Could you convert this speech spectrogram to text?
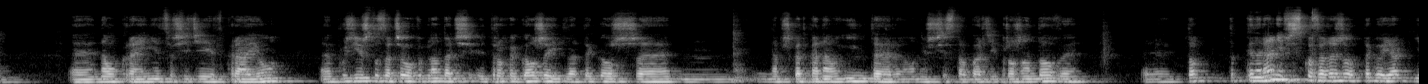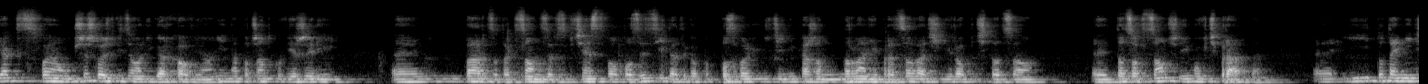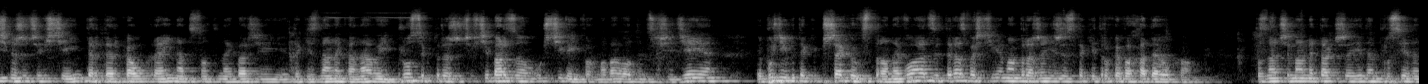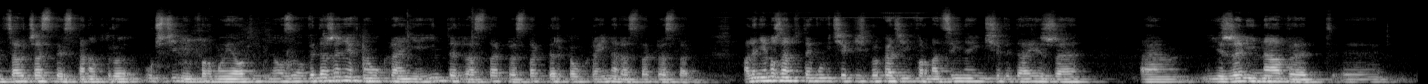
y, na Ukrainie, co się dzieje w kraju. Y, Później już to zaczęło wyglądać y, trochę gorzej, dlatego że mm, na przykład kanał Inter, on już się stał bardziej prorządowy. Y, To, to generalnie wszystko zależy od tego, jak, jak swoją przyszłość widzą oligarchowie. Oni na początku wierzyli bardzo, tak sądzę, w zwycięstwo opozycji, dlatego po, pozwolili dziennikarzom normalnie pracować i robić to co, y, to, co chcą, czyli mówić prawdę. Y, I tutaj mieliśmy rzeczywiście Inter, TRK Ukraina, to są te najbardziej takie znane kanały i plusy, które rzeczywiście bardzo uczciwie informowały o tym, co się dzieje. Później był taki przechył w stronę władzy. Teraz właściwie mam wrażenie, że jest takie trochę wahadełko. To znaczy mamy tak, że 1 plus 1 cały czas to jest kanał, który uczciwie informuje o tym, o, o wydarzeniach na Ukrainie. Inter raz tak, raz tak, Terka Ukraina raz tak, raz tak. Ale nie można tutaj mówić o jakiejś blokadzie informacyjnej. Mi się wydaje, że e, jeżeli nawet e,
